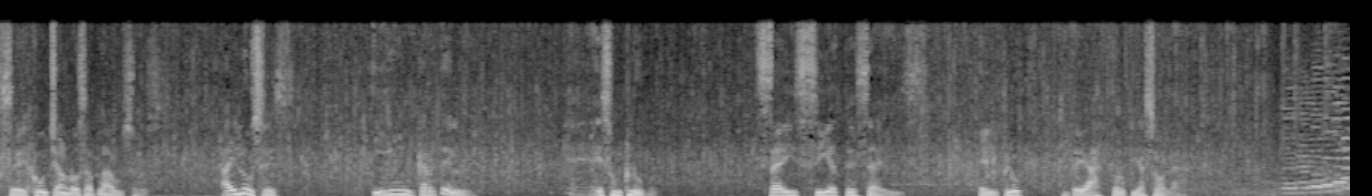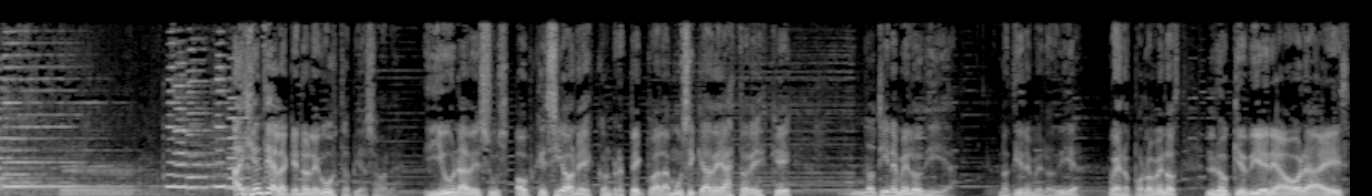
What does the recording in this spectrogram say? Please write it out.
Se escuchan los aplausos. Hay luces y un cartel. Es un club. 676. El club de Astor Piazzolla. Hay gente a la que no le gusta Piazzolla. Y una de sus objeciones con respecto a la música de Astor es que no tiene melodía. ¿No tiene melodía? Bueno, por lo menos lo que viene ahora es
